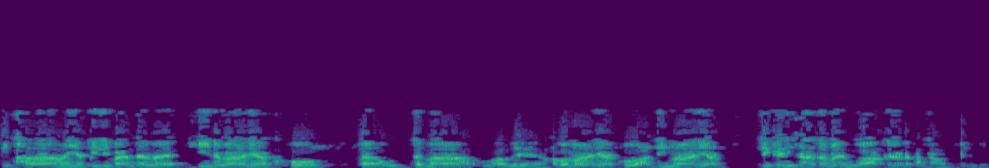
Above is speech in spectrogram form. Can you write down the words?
මේ කාමය පිළිබඳව හීනමානයක් හෝ උත්තම වගේ අවමානයක් හෝ අධිමානයක් දෙක නිසා තමයි වාකරට කතාවක් වෙන්නේ.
